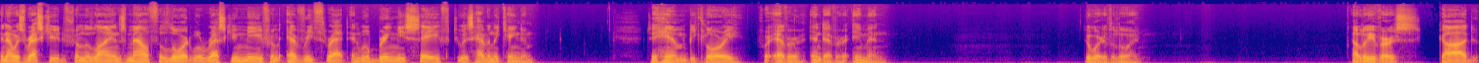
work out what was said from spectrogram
And I was rescued from the lion's mouth. The Lord will rescue me from every threat and will bring me safe to his heavenly kingdom. To him be glory forever and ever. Amen. The word of the Lord. Hallelujah verse God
